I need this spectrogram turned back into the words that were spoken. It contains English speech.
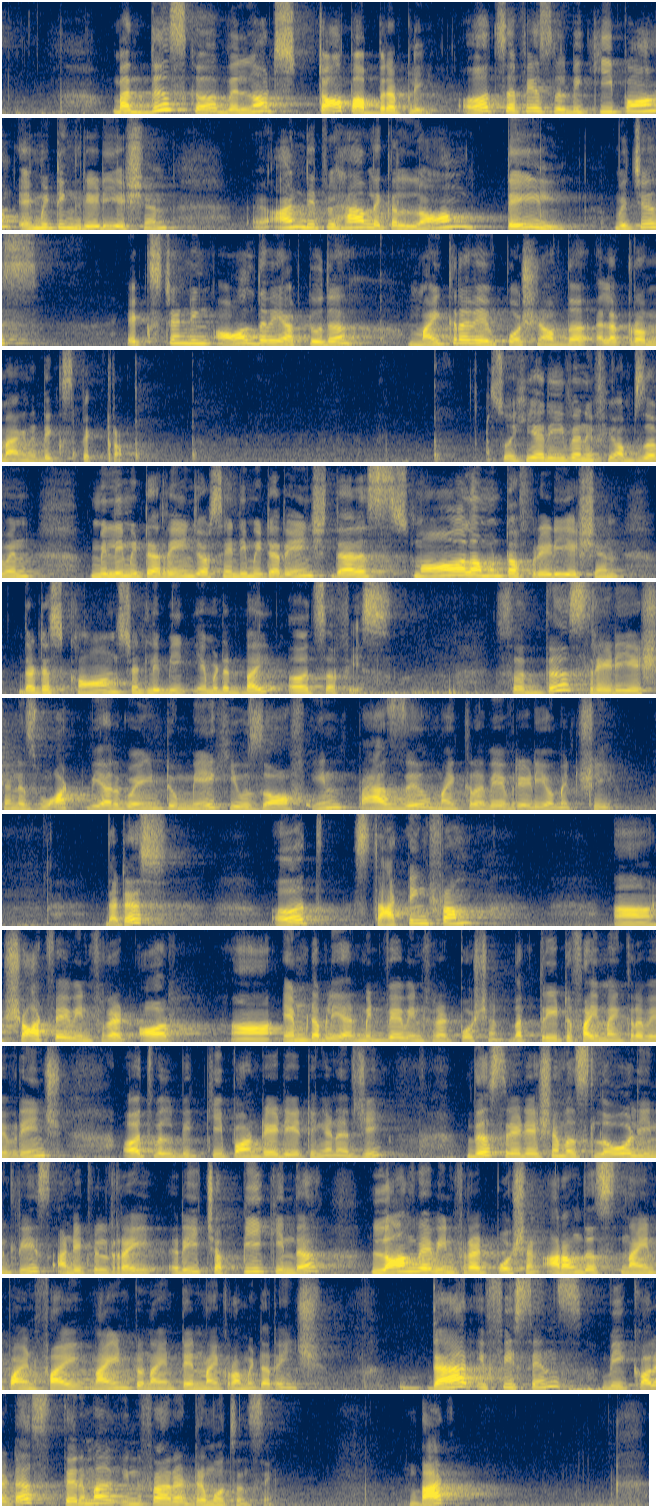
But this curve will not stop abruptly, earth surface will be keep on emitting radiation and it will have like a long tail which is extending all the way up to the microwave portion of the electromagnetic spectrum. So, here even if you observe in millimeter range or centimeter range there is small amount of radiation that is constantly being emitted by earth surface. So, this radiation is what we are going to make use of in passive microwave radiometry. That is earth starting from uh, short wave infrared or uh, MWR mid wave infrared portion that 3 to 5 microwave range earth will be keep on radiating energy this radiation will slowly increase and it will reach a peak in the long wave infrared portion around this 9.5 9 to 9 10 micrometer range. There if we sense we call it as thermal infrared remote sensing. But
